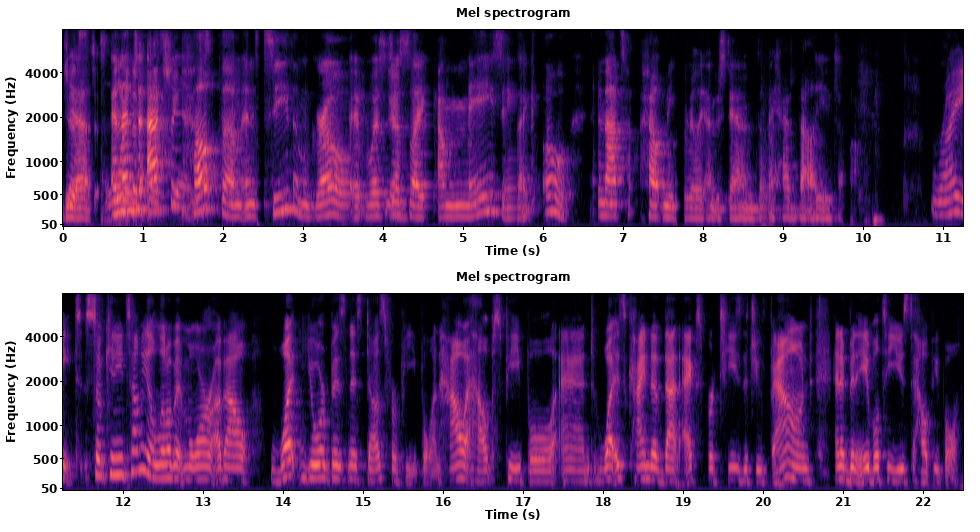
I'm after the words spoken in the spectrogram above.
Just yes. and then the to actually help them and see them grow it was yeah. just like amazing like oh and that's helped me to really understand that i had value to offer Right. So, can you tell me a little bit more about what your business does for people and how it helps people, and what is kind of that expertise that you found and have been able to use to help people?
